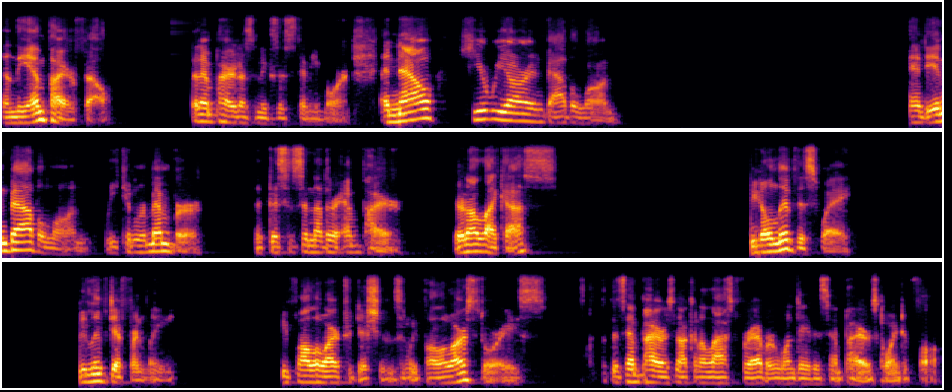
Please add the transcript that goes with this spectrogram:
And the empire fell. That empire doesn't exist anymore. And now here we are in Babylon. And in Babylon, we can remember that this is another empire. They're not like us. We don't live this way. We live differently. We follow our traditions and we follow our stories. But this empire is not going to last forever. One day, this empire is going to fall.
